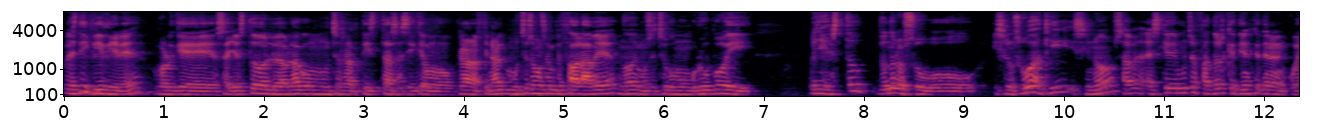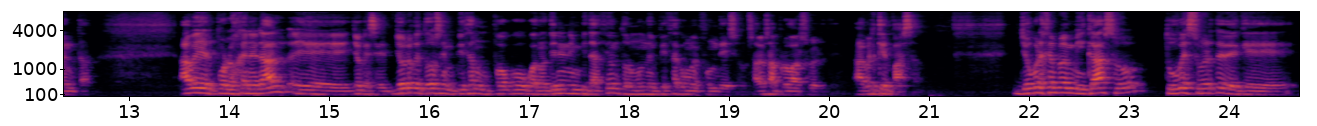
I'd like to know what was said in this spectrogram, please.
Es difícil, ¿eh? Porque, o sea, yo esto lo he hablado con muchos artistas, así como, claro, al final muchos hemos empezado a la vez, ¿no? Hemos hecho como un grupo y, oye, ¿esto dónde lo subo? Y si lo subo aquí, y si no, ¿sabes? Es que hay muchos factores que tienes que tener en cuenta. A ver, por lo general, eh, yo qué sé, yo creo que todos empiezan un poco, cuando tienen invitación, todo el mundo empieza como el Foundation, ¿sabes? A probar suerte, a ver qué pasa. Yo, por ejemplo, en mi caso, tuve suerte de que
